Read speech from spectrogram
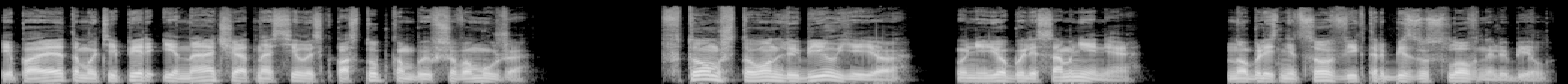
И поэтому теперь иначе относилась к поступкам бывшего мужа. В том, что он любил ее, у нее были сомнения. Но близнецов Виктор безусловно любил.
